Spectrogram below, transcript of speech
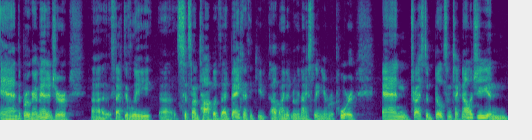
And the program manager uh, effectively uh, sits on top of that bank. I think you outlined it really nicely in your report and tries to build some technology and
